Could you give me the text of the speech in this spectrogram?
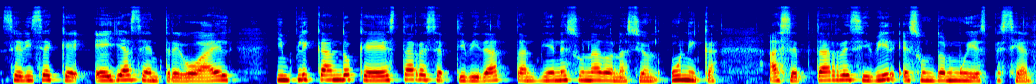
se dice que ella se entregó a él, implicando que esta receptividad también es una donación única. Aceptar recibir es un don muy especial.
